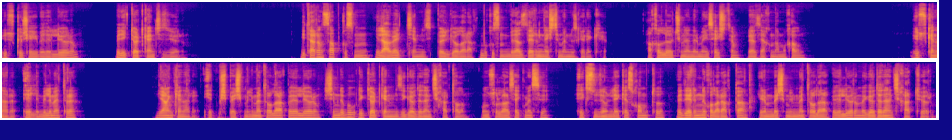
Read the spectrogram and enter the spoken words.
üst köşeyi belirliyorum ve dikdörtgen çiziyorum. Gitarın sap kısmını ilave edeceğimiz bölge olarak bu kısmı biraz derinleştirmemiz gerekiyor. Akıllı ölçümlendirmeyi seçtim. Biraz yakından bakalım. Üst kenarı 50 mm, Yan kenarı 75 mm olarak belirliyorum. Şimdi bu dikdörtgenimizi gövdeden çıkartalım. Unsurlar sekmesi, eksüzyon ile kes komutu ve derinlik olarak da 25 mm olarak belirliyorum ve gövdeden çıkartıyorum.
